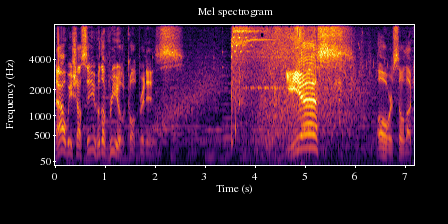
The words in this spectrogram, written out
Now we shall see who the real culprit is. Yes! Oh, we're so lucky.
